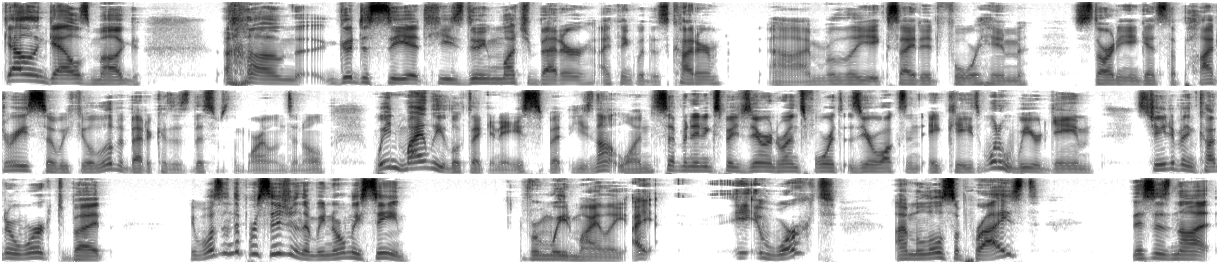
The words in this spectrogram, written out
gallon gals mug. Um, good to see it. He's doing much better, I think, with his cutter. Uh, I'm really excited for him starting against the Padres, so we feel a little bit better because this was the Marlins and all. Wade Miley looked like an ace, but he's not one. Seven innings pitched, zero runs, four, zero walks, and eight Ks. What a weird game. His changeup and cutter worked, but it wasn't the precision that we normally see from Wade Miley. I it worked. I'm a little surprised. This is not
